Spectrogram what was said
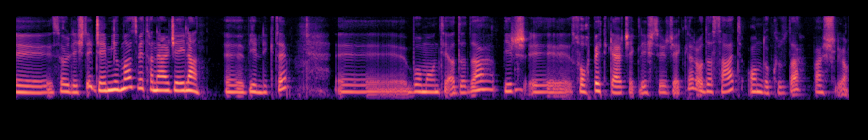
e, söyleşte Cem Yılmaz ve Taner Ceylan e, birlikte e, Bomonti Adada bir e, sohbet gerçekleştirecekler. O da saat 19'da başlıyor.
